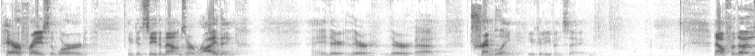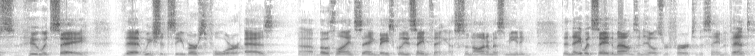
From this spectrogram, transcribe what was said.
paraphrase the word, you can see the mountains are writhing. They're, they're, they're uh, trembling, you could even say. Now, for those who would say that we should see verse 4 as uh, both lines saying basically the same thing, a synonymous meaning, then they would say the mountains and hills refer to the same event.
